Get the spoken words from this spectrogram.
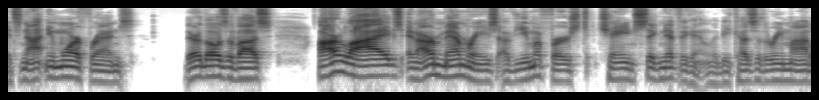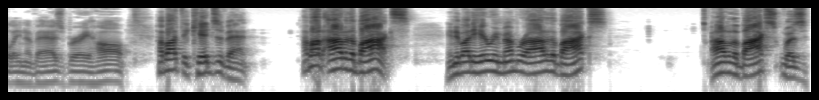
It's not anymore, friends. There are those of us. Our lives and our memories of Yuma First changed significantly because of the remodeling of Asbury Hall. How about the kids' event? How about Out of the Box? Anybody here remember Out of the Box? out of the box was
